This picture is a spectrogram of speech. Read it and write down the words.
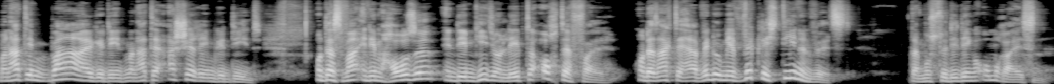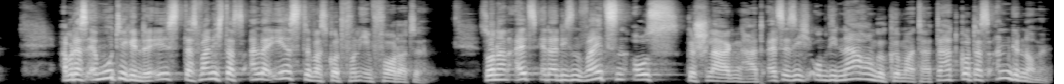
Man hat dem Baal gedient, man hat der Ascherim gedient. Und das war in dem Hause, in dem Gideon lebte, auch der Fall. Und da sagt der Herr, wenn du mir wirklich dienen willst, dann musst du die Dinge umreißen. Aber das Ermutigende ist, das war nicht das allererste, was Gott von ihm forderte, sondern als er da diesen Weizen ausgeschlagen hat, als er sich um die Nahrung gekümmert hat, da hat Gott das angenommen.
